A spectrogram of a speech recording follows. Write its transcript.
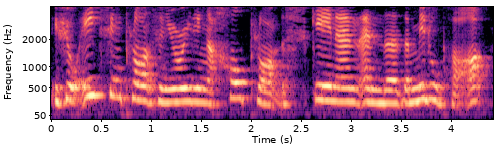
if you're eating plants and you're eating a whole plant, the skin and, and the, the middle part,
